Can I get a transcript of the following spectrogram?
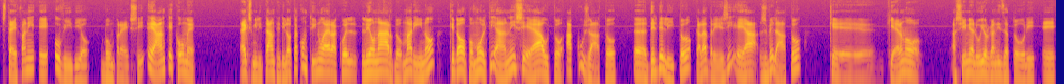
Stefani e Ovidio Bonpressi e anche come ex militante di lotta continua era quel Leonardo Marino che dopo molti anni si è autoaccusato eh, del delitto calabresi e ha svelato che, che erano assieme a lui organizzatori e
